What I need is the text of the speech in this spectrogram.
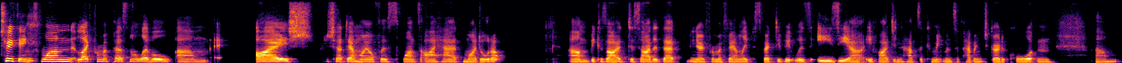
two things. One, like from a personal level, um, I sh- shut down my office once I had my daughter. Um, because I decided that, you know, from a family perspective, it was easier if I didn't have the commitments of having to go to court. And um,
